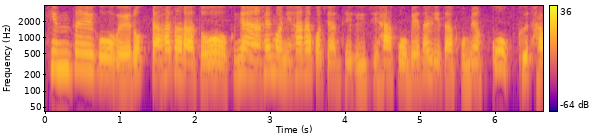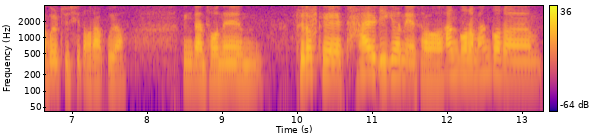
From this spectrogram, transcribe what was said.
힘들고 외롭다 하더라도 그냥 할머니, 할아버지한테 의지하고 매달리다 보면 꼭 그 답을 주시더라고요. 그러니까 저는 그렇게 잘 이겨내서 한 걸음 한 걸음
